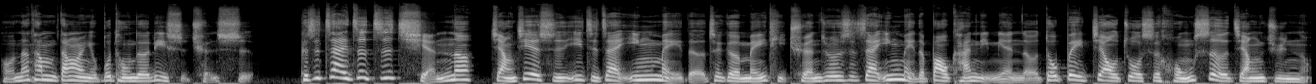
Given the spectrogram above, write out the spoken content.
哦，那他们当然有不同的历史诠释。可是，在这之前呢，蒋介石一直在英美的这个媒体圈，就是在英美的报刊里面呢，都被叫做是“红色将军”哦。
